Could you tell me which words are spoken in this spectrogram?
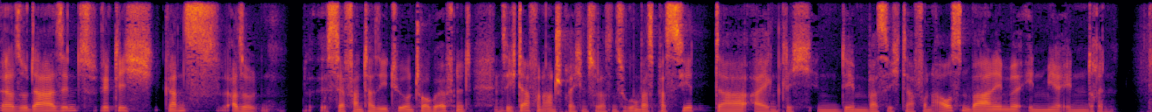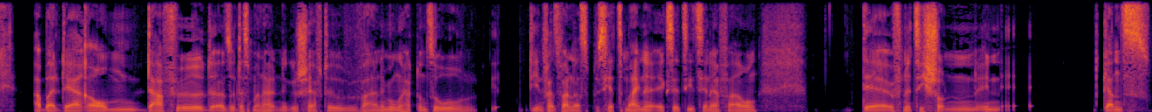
Also da sind wirklich ganz, also ist der Fantasie Tür und Tor geöffnet, mhm. sich davon ansprechen zu lassen, zu gucken, was passiert da eigentlich in dem, was ich da von außen wahrnehme, in mir innen drin. Aber der Raum dafür, also dass man halt eine geschärfte Wahrnehmung hat und so, jedenfalls waren das bis jetzt meine Exerzitienerfahrung, der öffnet sich schon in ganz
